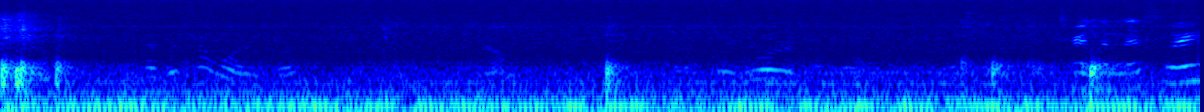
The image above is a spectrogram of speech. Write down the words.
Yeah, there's no worry, bro. No. There's water from there. Turn them this way.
